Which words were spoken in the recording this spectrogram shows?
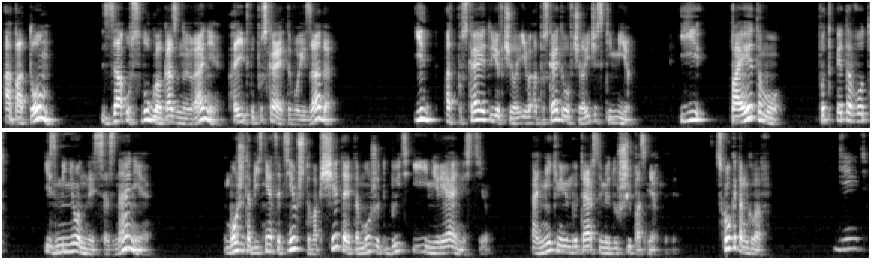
а потом за услугу, оказанную ранее, Аид выпускает его из ада и отпускает, ее в чело... и отпускает его в человеческий мир. И поэтому вот это вот измененное сознание может объясняться тем, что вообще-то это может быть и нереальностью, а некими мытарствами души посмертными. Сколько там глав? Девять.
